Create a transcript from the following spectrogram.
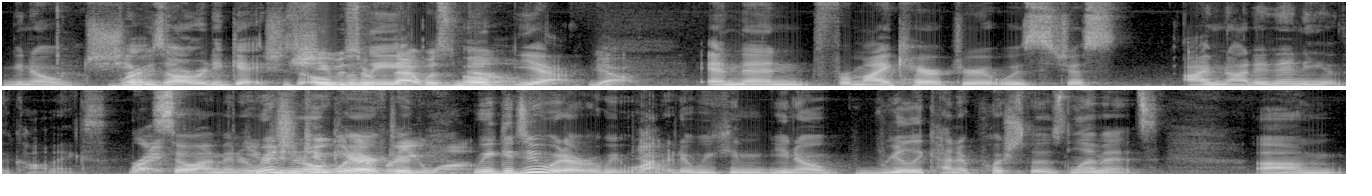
You know, she right. was already gay. She's she openly was, that was known. Oh, yeah, yeah. And then for my character, it was just I'm not in any of the comics. Right. So I'm an you original can do whatever character. You want. We could do whatever we wanted, yeah. we can, you know, really kind of push those limits. Um,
